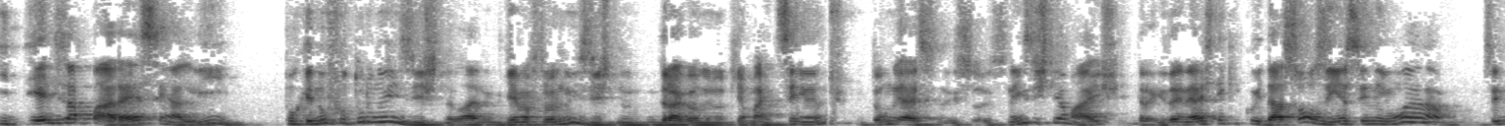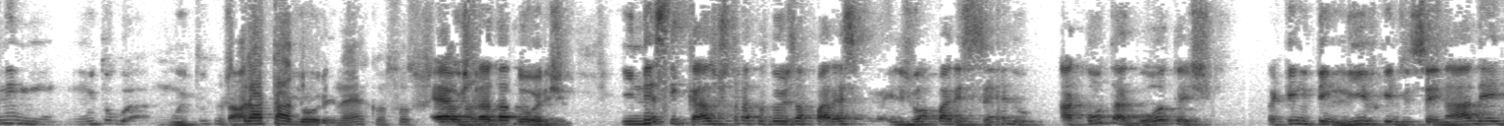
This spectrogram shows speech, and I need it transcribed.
E eles aparecem ali porque no futuro não existe, né? lá no Game of Thrones não existe, no Dragão não tinha mais de 100 anos, então é, isso, isso, nem existia mais. E Daenerys tem que cuidar sozinha, sem nenhuma, sem nem muito, muito. Os tratadores, né? Como se os tratadores. É, os tratadores. E nesse caso, os tratadores aparecem, eles vão aparecendo a conta gotas, para quem não tem livro, quem não sei nada, e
